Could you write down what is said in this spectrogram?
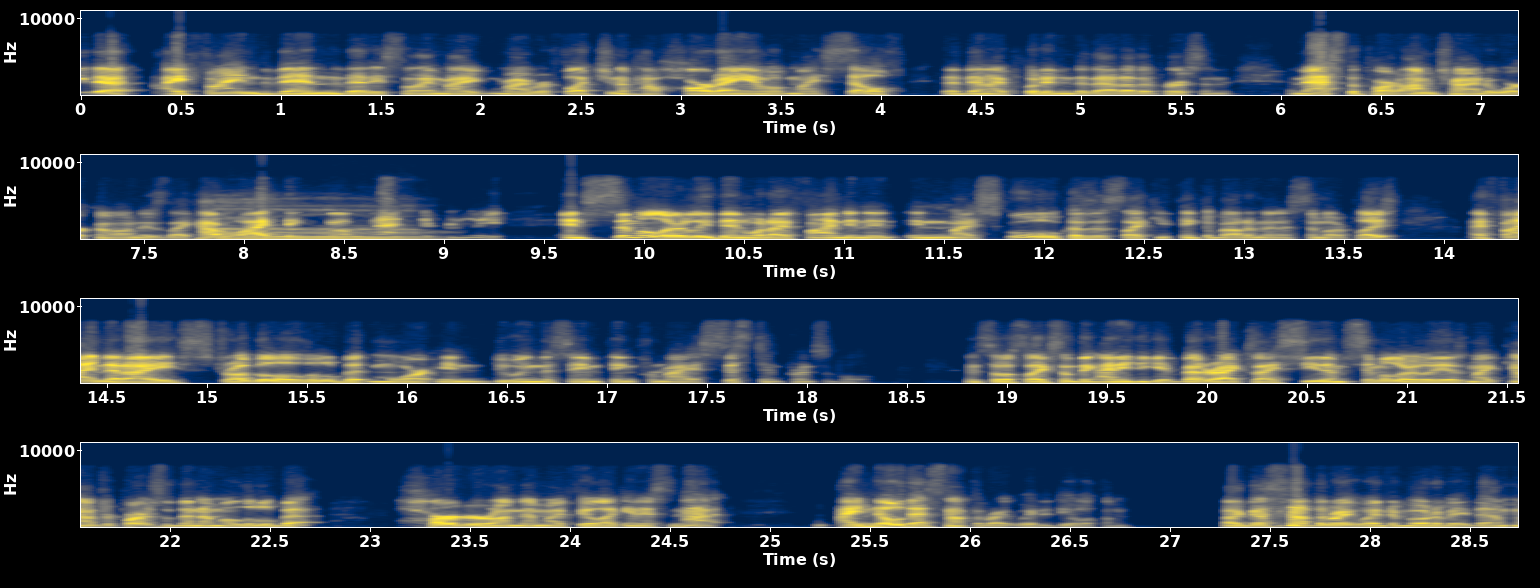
see that, I find then that it's like my my reflection of how hard I am of myself that then I put into that other person. And that's the part I'm trying to work on is like how do ah. I think about that ah. differently? And similarly, then what I find in in my school, because it's like you think about them in a similar place, I find that I struggle a little bit more in doing the same thing for my assistant principal. And so it's like something I need to get better at because I see them similarly as my counterpart. So then I'm a little bit harder on them, I feel like, and it's not I know that's not the right way to deal with them. Like that's not the right way to motivate them.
